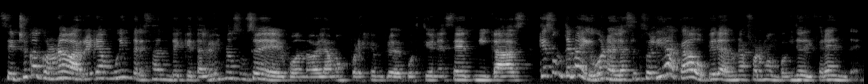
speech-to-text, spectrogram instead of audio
se choca con una barrera muy interesante que tal vez no sucede cuando hablamos, por ejemplo, de cuestiones étnicas, que es un tema que, bueno, la sexualidad acá opera de una forma un poquito diferente,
